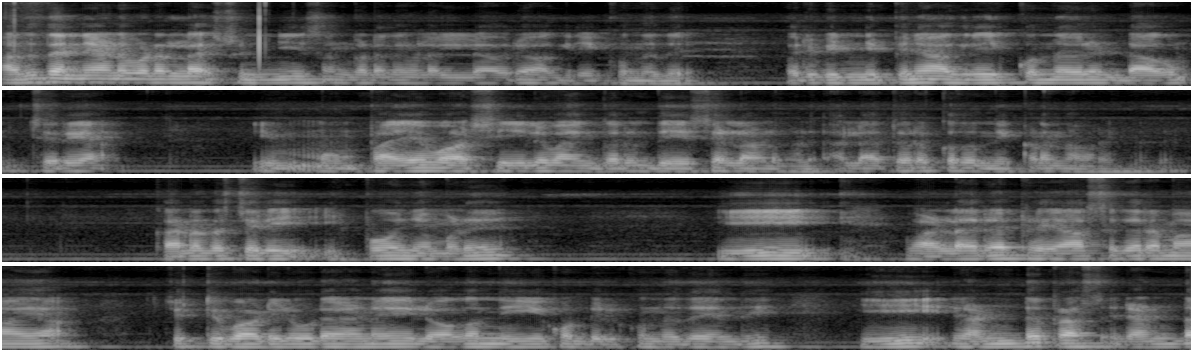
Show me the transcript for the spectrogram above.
അത് തന്നെയാണ് ഇവിടെയുള്ള സുന്നി സംഘടനകളെല്ലാവരും ആഗ്രഹിക്കുന്നത്. ഒരു ഭിന്നിപ്പിനെ ആഗ്രഹിക്കുന്നവരുണ്ടാകും. ചെറിയ ഈ പഴയ ഭാഷയിൽ ഭയങ്കര ദേഷ്യമുള്ള ആളുകൾ അല്ലാത്തവരൊക്കെ തൊന്നിക്കണം എന്നാണ് പറയുന്നത്. കാരണം എന്താ വെച്ചാൽ ഇപ്പോൾ നമ്മൾ ഈ വളരെ പ്രയാസകരമായ ചുറ്റുപാടിലൂടെയാണ് ലോകം നീങ്ങിക്കൊണ്ടിരിക്കുന്നത് എന്ന് ഈ രണ്ട് പ്രസ് രണ്ട്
